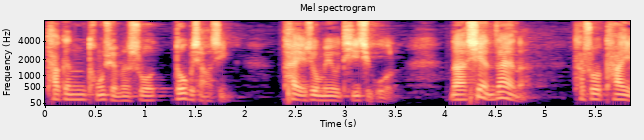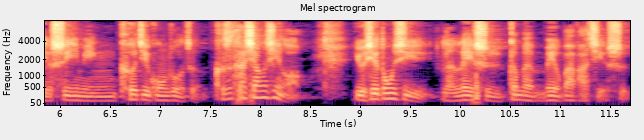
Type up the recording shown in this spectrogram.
他跟同学们说都不相信，他也就没有提起过了。那现在呢，他说他也是一名科技工作者，可是他相信啊，有些东西人类是根本没有办法解释的。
